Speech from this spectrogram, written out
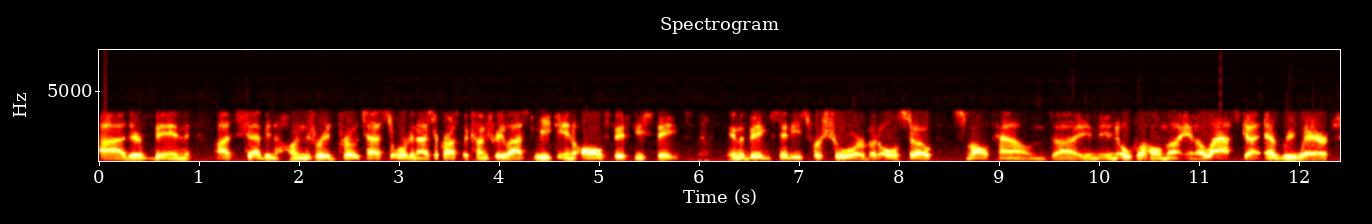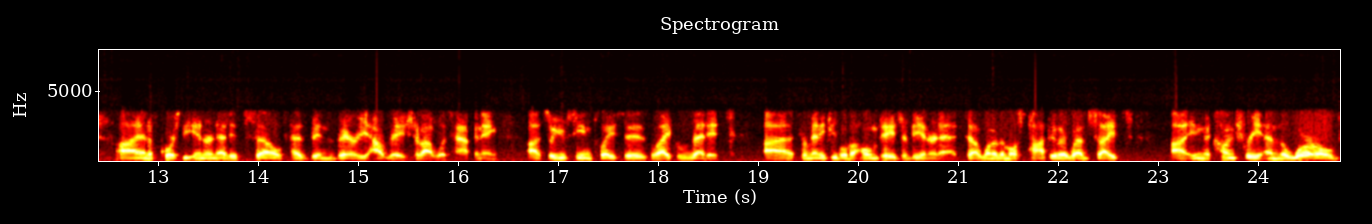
Uh, there have been uh, 700 protests organized across the country last week in all 50 states, in the big cities for sure, but also small towns uh, in, in Oklahoma, in Alaska, everywhere. Uh, and of course, the internet itself has been very outraged about what's happening. Uh, so you've seen places like Reddit, for many people, the homepage of the internet, one of the most popular websites uh, in the country and the world,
